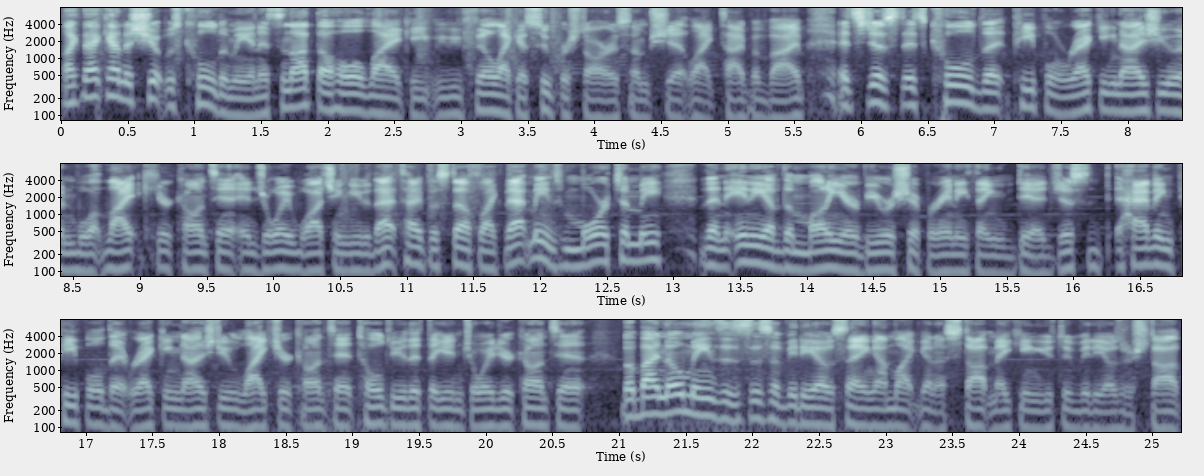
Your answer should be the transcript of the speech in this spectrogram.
Like that kind of shit was cool to me. And it's not the whole like you, you feel like a superstar or some shit like type of vibe. It's just it's cool that people recognize you and what like your content, enjoy watching you, that type of stuff. Like that means more to me than any of the money or viewership or anything did. Just having people that recognized you, liked your content, told you that they enjoyed your content. But by no means is this a video saying I'm like gonna stop making YouTube videos or stop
